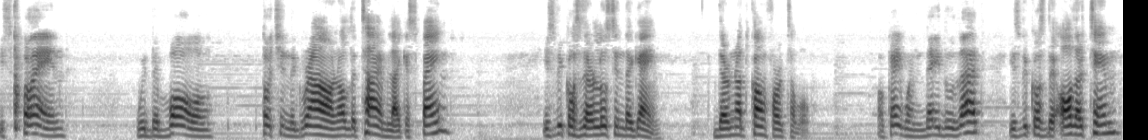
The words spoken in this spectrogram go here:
is playing with the ball touching the ground all the time, like Spain, it's because they're losing the game. They're not comfortable. Okay, when they do that, it's because the other team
